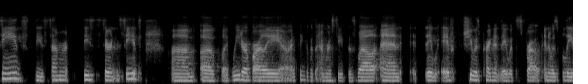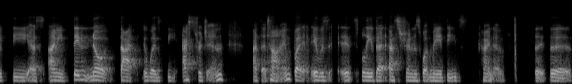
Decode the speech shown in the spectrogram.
seeds, these summer these certain seeds um, of like wheat or barley, or I think it was emmer seeds as well. And they, if she was pregnant, they would sprout. And it was believed the I mean they didn't know that it was the estrogen at the time, but it was it's believed that estrogen is what made these kind of the the,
